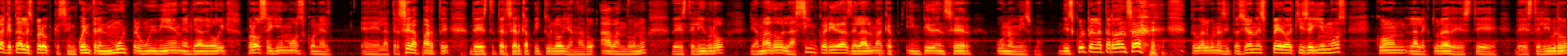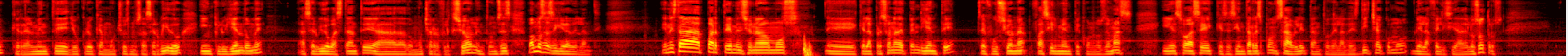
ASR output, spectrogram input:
Hola, ¿qué tal? Espero que se encuentren muy pero muy bien el día de hoy. Proseguimos con el, eh, la tercera parte de este tercer capítulo llamado Abandono de este libro llamado Las cinco heridas del alma que impiden ser uno mismo. Disculpen la tardanza, tuve algunas situaciones, pero aquí seguimos con la lectura de este, de este libro que realmente yo creo que a muchos nos ha servido, incluyéndome ha servido bastante, ha dado mucha reflexión, entonces vamos a seguir adelante. En esta parte mencionábamos eh, que la persona dependiente se fusiona fácilmente con los demás y eso hace que se sienta responsable tanto de la desdicha como de la felicidad de los otros,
